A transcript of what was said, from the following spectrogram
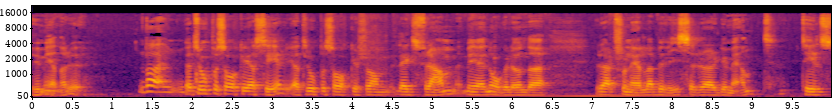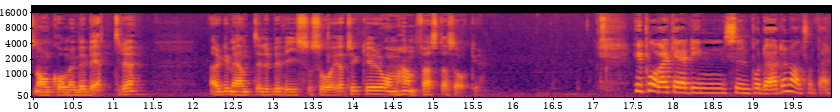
hur menar du? Vad... Jag tror på saker jag ser. Jag tror på saker som läggs fram med någorlunda rationella bevis eller argument. Tills någon kommer med bättre argument eller bevis och så. Jag tycker om handfasta saker. Hur påverkar det din syn på döden och allt sånt där?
